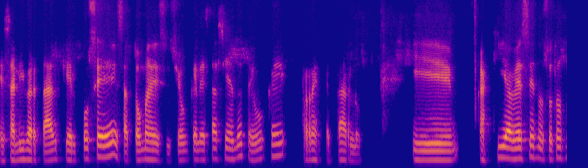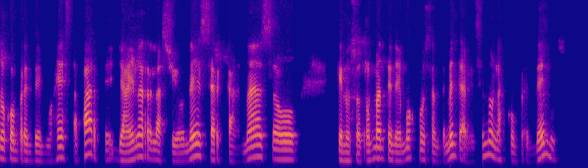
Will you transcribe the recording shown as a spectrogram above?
esa libertad que él posee, esa toma de decisión que él está haciendo, tengo que respetarlo. Y aquí a veces nosotros no comprendemos esta parte, ya en las relaciones cercanas o que nosotros mantenemos constantemente, a veces no las comprendemos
